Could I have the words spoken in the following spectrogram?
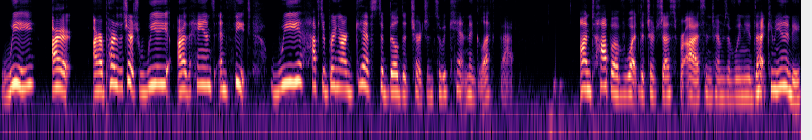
we are are a part of the church. We are the hands and feet. We have to bring our gifts to build the church, and so we can't neglect that. On top of what the church does for us in terms of we need that community,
